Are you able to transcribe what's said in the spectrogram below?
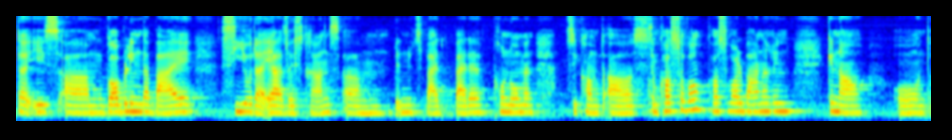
Da ist ähm, Goblin dabei, sie oder er, also ist trans, ähm, benutzt beid, beide Pronomen. Sie kommt aus dem Kosovo, Kosovo-Albanerin, genau. Und,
